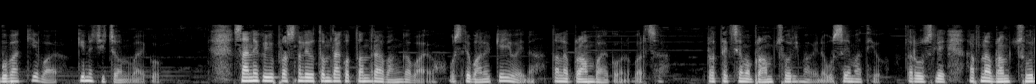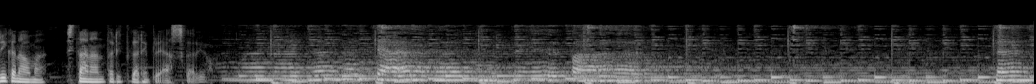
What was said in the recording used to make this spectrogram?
बुबा के भयो? किन चिचाउनु भएको? सानेको यो प्रश्नले उत्तमदाको तन्द्रा भङ्ग भयो। उसले भन्यो केही होइन तँलाई भ्रम भएको हुनुपर्छ। प्रत्यक्षमा भ्रम छोरीमा होइन उसैमा थियो। तर उसले आफ्ना भ्रम छोरीका नाउँमा स्थानान्तरित गर्ने प्रयास गर्यो।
